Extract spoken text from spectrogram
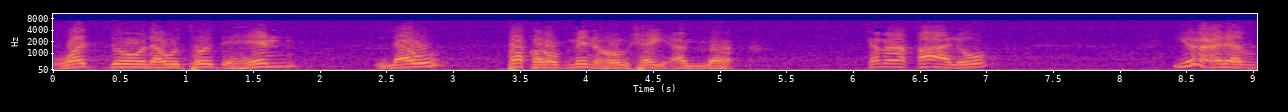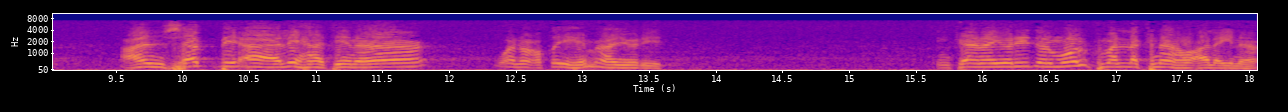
ودوا لو تدهن لو تقرب منهم شيئا ما. كما قالوا يعرض عن سب آلهتنا ونعطيه ما يريد. إن كان يريد الملك ملكناه علينا.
